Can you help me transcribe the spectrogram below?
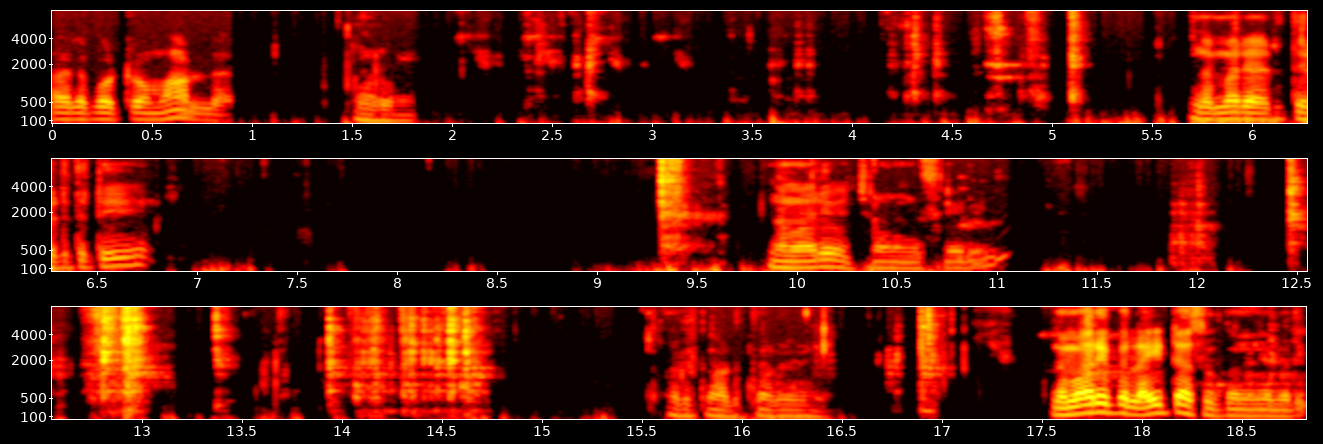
அதில் போட்டுருவோமா இல்லை? இந்த மாதிரி அறுத்து எடுத்துட்டு இந்த மாதிரி வச்சிடணும் இந்த சைடு அடுத்து அடுத்து இந்த மாதிரி இப்போ லைட்டாக சுற்றணும் இந்த மாதிரி.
